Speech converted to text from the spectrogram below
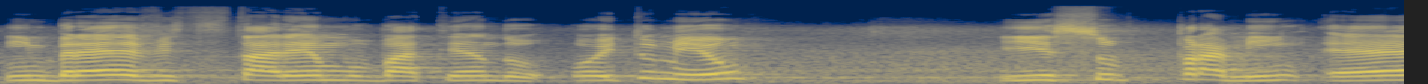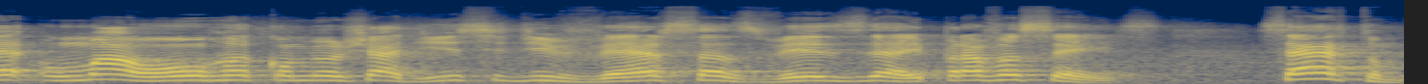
Em breve estaremos batendo 8 mil. Isso para mim é uma honra, como eu já disse diversas vezes aí para vocês, certo?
